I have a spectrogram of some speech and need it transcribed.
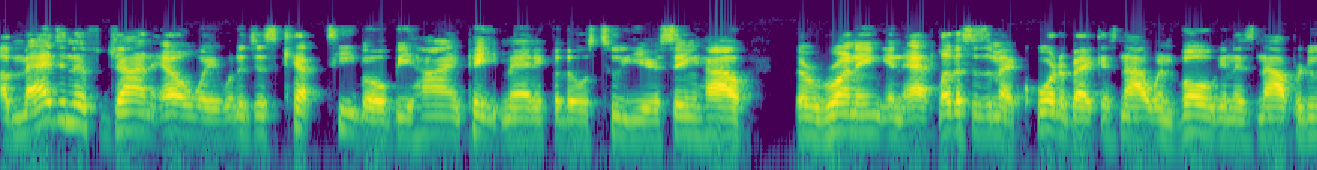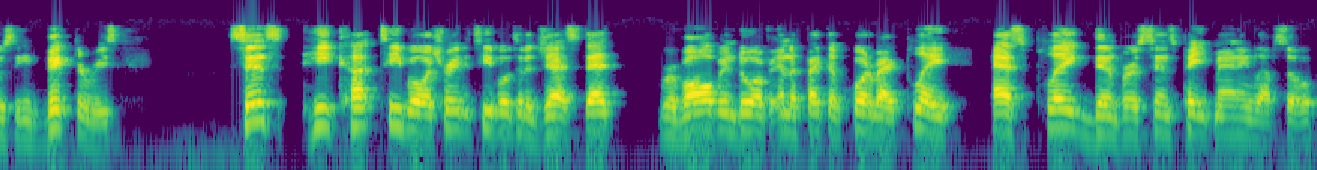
Imagine if John Elway would have just kept Tebow behind Peyton Manning for those two years, seeing how the running and athleticism at quarterback is now in vogue and is now producing victories. Since he cut Tebow or traded Tebow to the Jets, that revolving door of ineffective quarterback play has plagued Denver since Peyton Manning left. So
